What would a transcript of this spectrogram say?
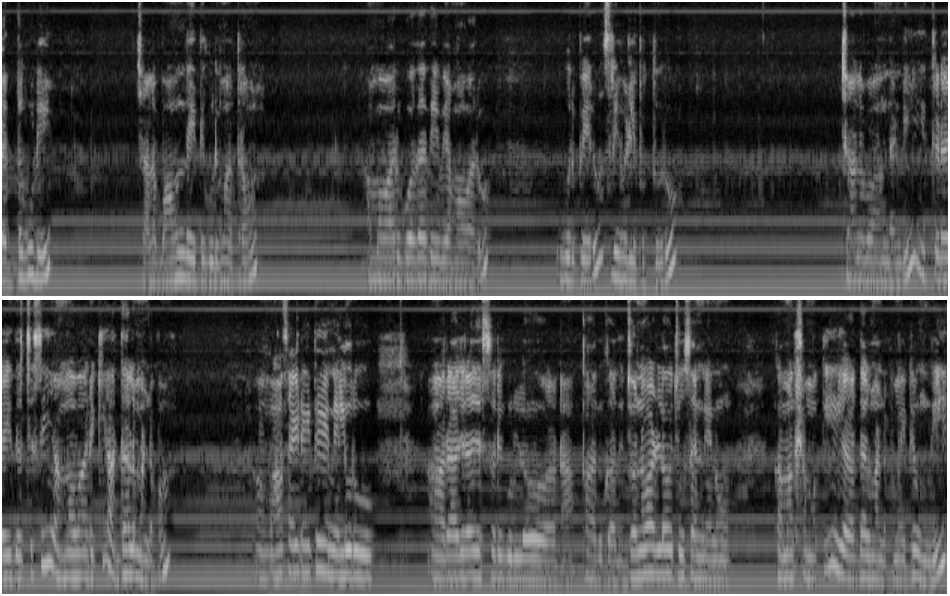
పెద్ద గుడి. చాలా బాగుంది అయితే గుడి మాత్రం. అమ్మవారు గోదాదేవి అమ్మవారు. ఊరి పేరు శ్రీవల్లిపుత్తూరు. చాలా బాగుందండి. ఇక్కడ ఇది వచ్చేసి అమ్మవారికి అద్దాల మండపం. మా సైడ్ అయితే నెల్లూరు రాజరాజేశ్వరి గుడిలో అట. కాదు కాదు. జొన్నవాడలో చూశాను నేను. కామాక్షమ్మకి అద్దాల మండపం అయితే ఉంది.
